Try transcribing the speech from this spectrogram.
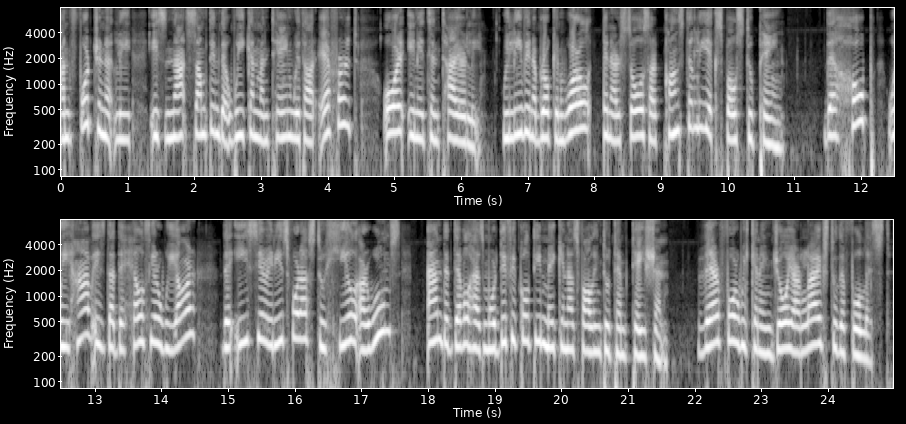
unfortunately, is not something that we can maintain without effort or in its entirely. We live in a broken world and our souls are constantly exposed to pain. The hope we have is that the healthier we are, the easier it is for us to heal our wounds, and the devil has more difficulty making us fall into temptation. Therefore, we can enjoy our lives to the fullest.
